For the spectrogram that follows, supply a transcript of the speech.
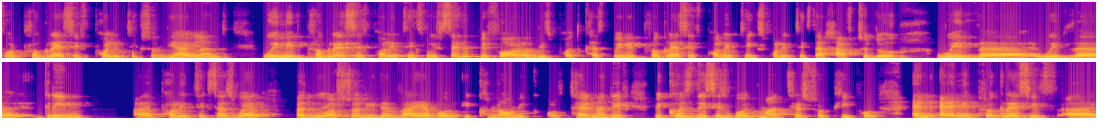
for progressive politics on the island. We need progressive politics. We've said it before on this podcast. We need progressive politics, politics that have to do with uh, with uh, green uh, politics as well. But we also need a viable economic alternative because this is what matters for people. And any progressive uh,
